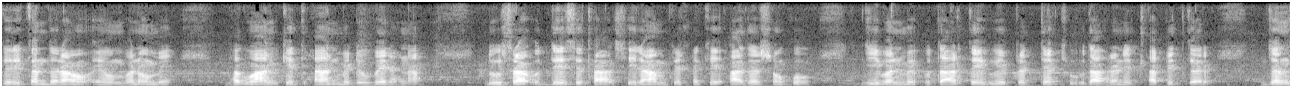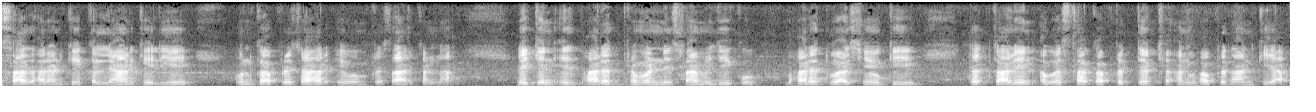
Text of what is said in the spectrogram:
गिरिकंदराओं एवं वनों में भगवान के ध्यान में डूबे रहना। दूसरा उद्देश्य था श्री रामकृष्ण के आदर्शों को जीवन में उतारते हुए प्रत्यक्ष उदाहरण स्थापित कर जन साधारण के कल्याण के लिए उनका प्रचार एवं प्रसार करना। लेकिन इस भारत भ्रमण ने स्वामी जी को भारतवासियों की तत्कालीन अवस्था का प्रत्यक्ष अनुभव प्रदान किया।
